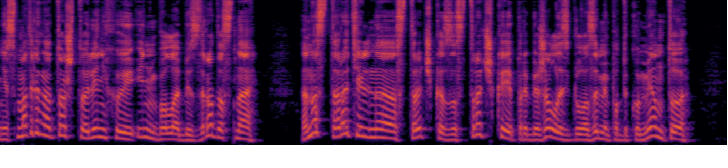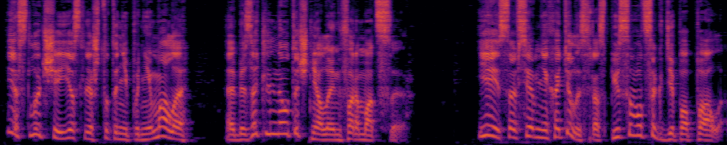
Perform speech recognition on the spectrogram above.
Несмотря на то, что Линь Хуи-Инь была безрадостна, она старательно, строчка за строчкой, пробежалась глазами по документу и в случае, если что-то не понимала, обязательно уточняла информацию. Ей совсем не хотелось расписываться, где попало.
